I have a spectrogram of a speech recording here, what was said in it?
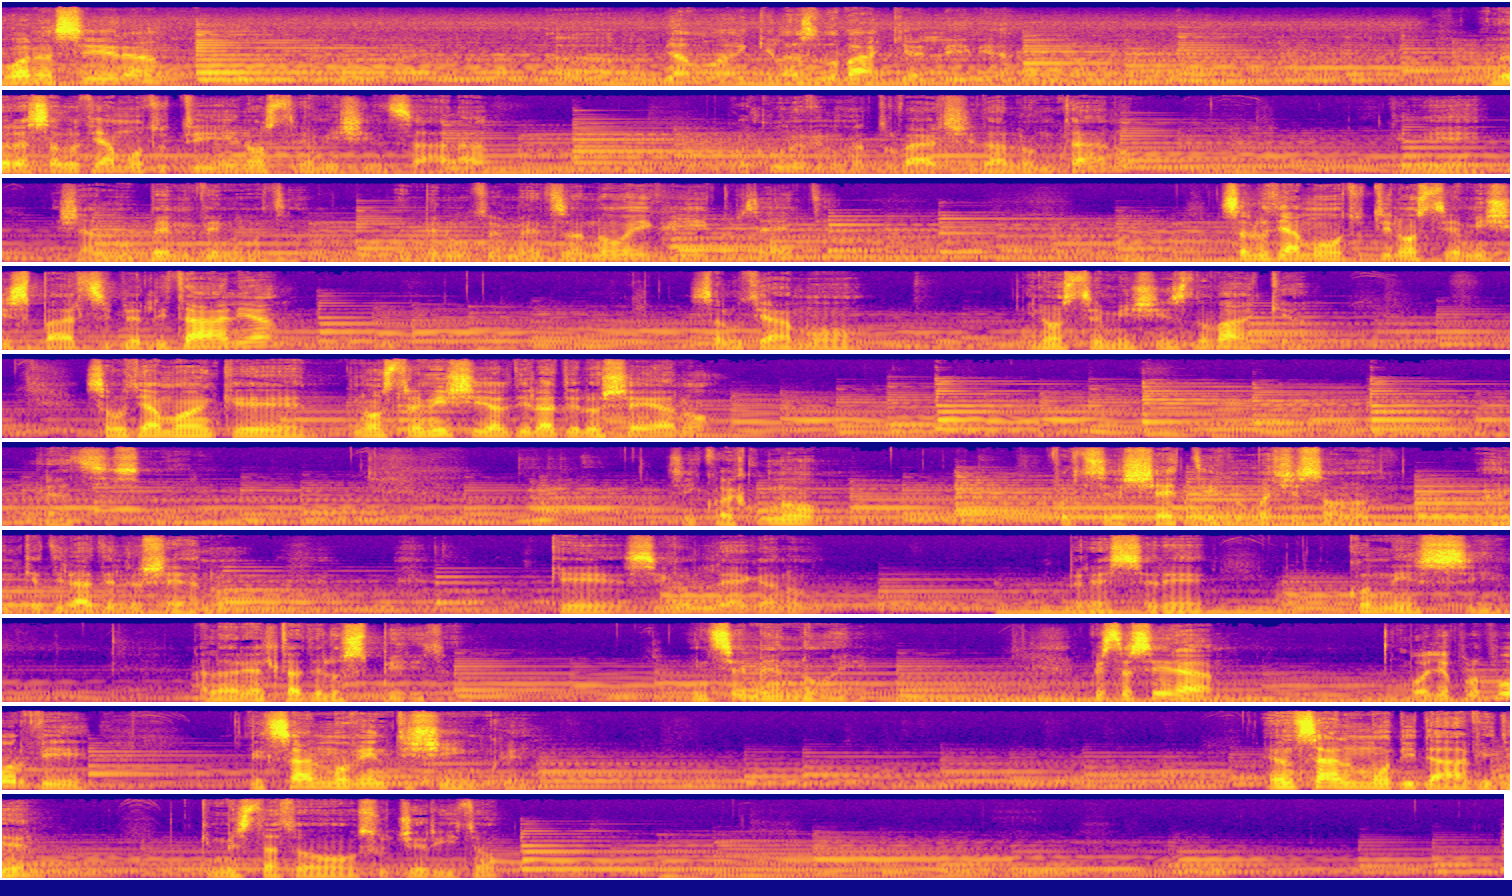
Buonasera. Uh, abbiamo anche la Slovacchia in linea. Allora salutiamo tutti i nostri amici in sala. Qualcuno è venuto a trovarci da lontano, quindi diciamo benvenuto. Benvenuto in mezzo a noi qui presenti. Salutiamo tutti i nostri amici sparsi per l'Italia. Salutiamo i nostri amici in Slovacchia. Salutiamo anche i nostri amici al di là dell'oceano. Grazie Signore. Sì, qualcuno forse scettico, ma ci sono anche al di là dell'oceano che si collegano per essere connessi alla realtà dello Spirito, insieme a noi. Questa sera voglio proporvi il Salmo 25. È un salmo di Davide che mi è stato suggerito.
